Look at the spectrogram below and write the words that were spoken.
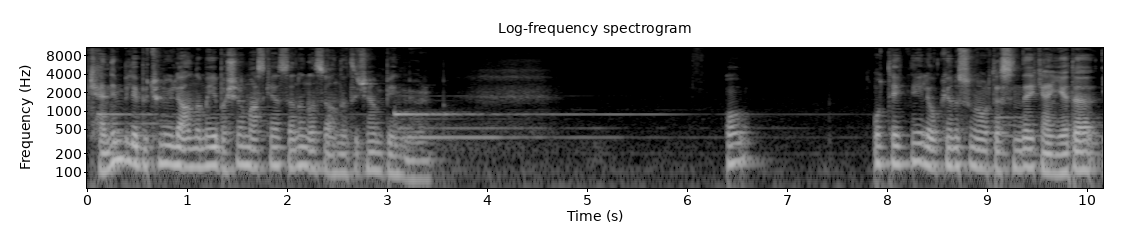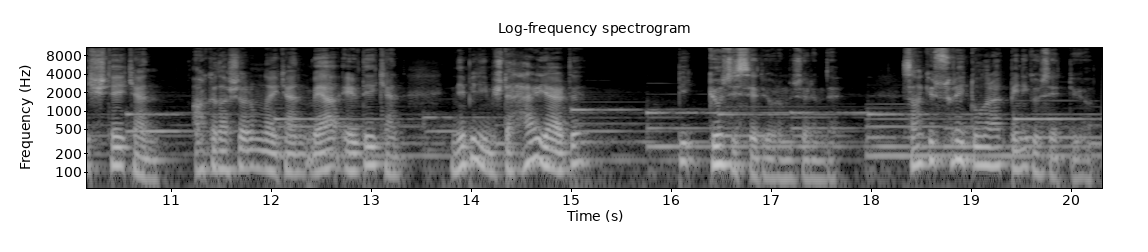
kendim bile bütünüyle anlamayı başaramazken sana nasıl anlatacağım bilmiyorum. O o tekneyle okyanusun ortasındayken ya da işteyken, arkadaşlarımlayken veya evdeyken ne bileyim işte her yerde bir göz hissediyorum üzerimde. Sanki sürekli olarak beni gözetliyor.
